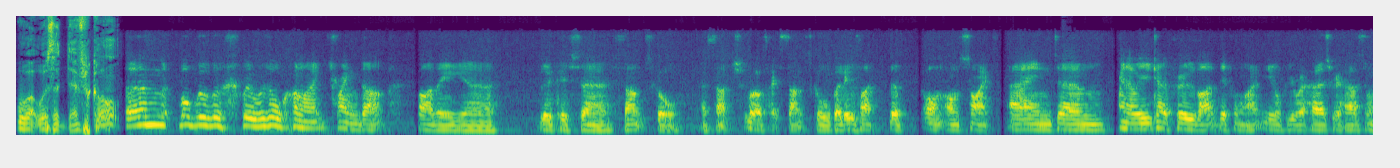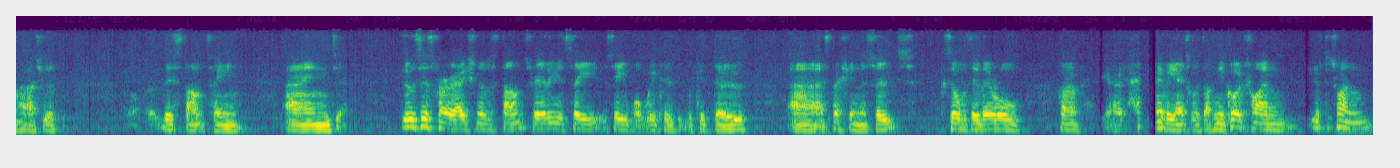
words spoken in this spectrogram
What was it difficult? Um, well, we were, we was all kind of like trained up by the uh, Lucas uh, stunt school as such. Well, I say stunt school, but it was like the on, on site. And um, you know, you go through like different like you'll be rehearse, rehearse, and rehearse with this stunt team, and it was just variation of the stunts really. To see see what we could we could do, uh, especially in the suits, because obviously they're all kind of you know, heavy and sort of stuff, and you've got to try and you have to try and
